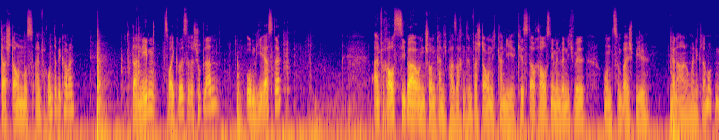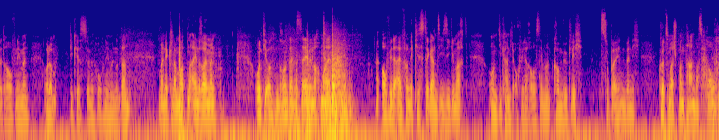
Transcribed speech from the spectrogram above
da stauen muss, einfach unterbekommen. Daneben zwei größere Schubladen. Oben die erste. Einfach rausziehbar und schon kann ich ein paar Sachen drin verstauen. Ich kann die Kiste auch rausnehmen, wenn ich will. Und zum Beispiel, keine Ahnung, meine Klamotten mit draufnehmen oder die Kiste mit hochnehmen und dann meine Klamotten einräumen. Und hier unten drunter dasselbe nochmal. Auch wieder einfach eine Kiste ganz easy gemacht. Und die kann ich auch wieder rausnehmen und komme wirklich super hin, wenn ich kurz mal spontan was brauche.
